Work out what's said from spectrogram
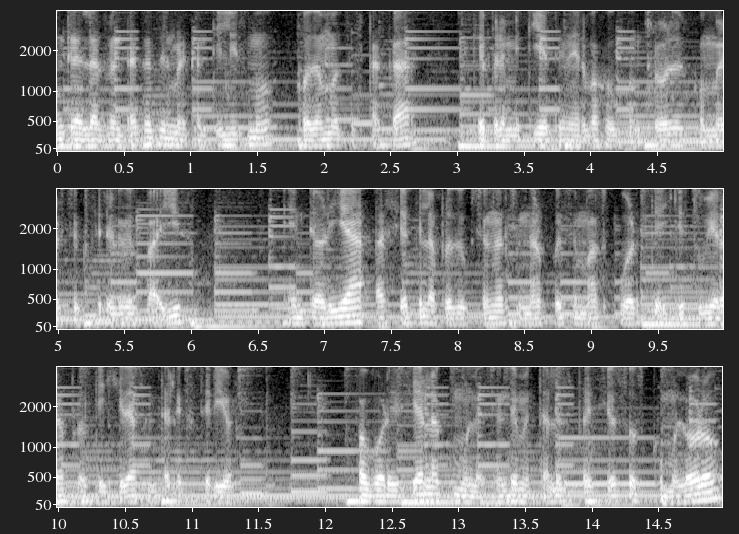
Entre las ventajas del mercantilismo podemos destacar que permitía tener bajo control el comercio exterior del país. En teoría, hacía que la producción nacional fuese más fuerte y estuviera protegida frente al exterior. Favorecía la acumulación de metales preciosos como el oro,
